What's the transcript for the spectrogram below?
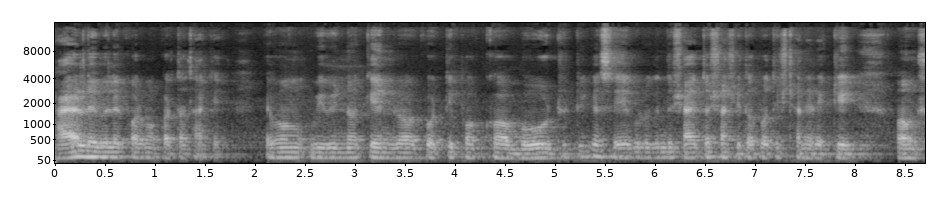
হায়ার লেভেলের কর্মকর্তা থাকে এবং বিভিন্ন কেন্দ্র, কর্তৃপক্ষ বোর্ড ঠিক আছে, এগুলো কিন্তু স্বায়ত্তশাসিত প্রতিষ্ঠানের একটি অংশ।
